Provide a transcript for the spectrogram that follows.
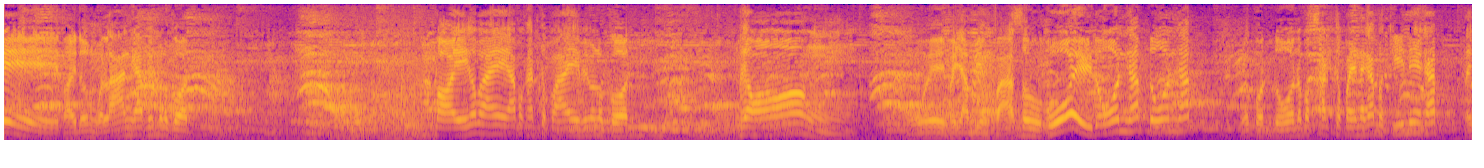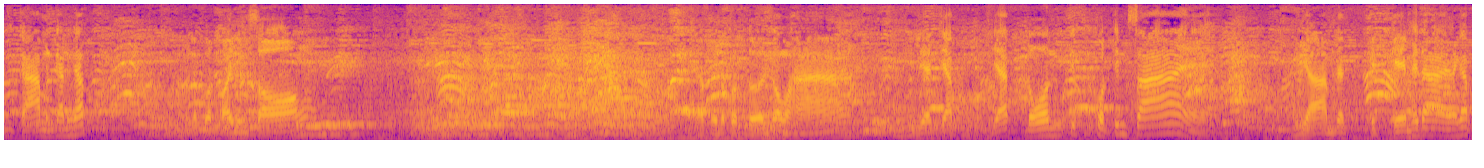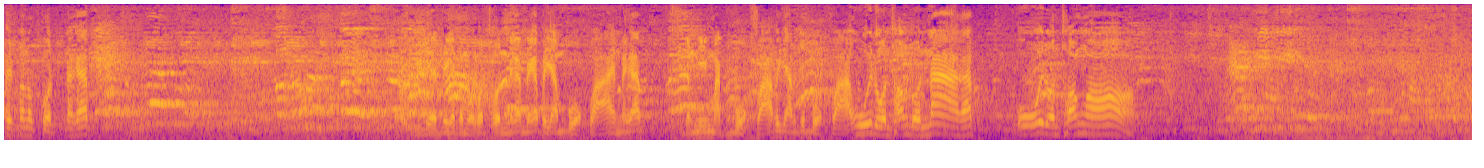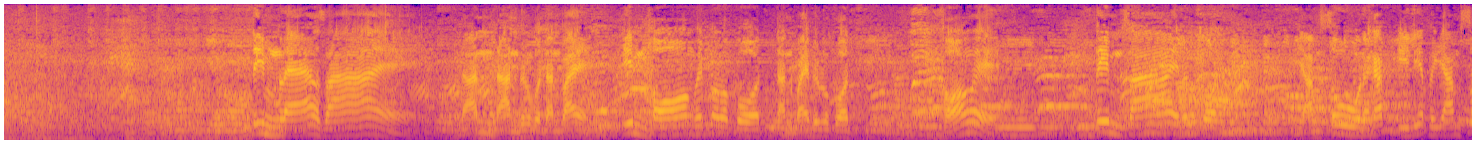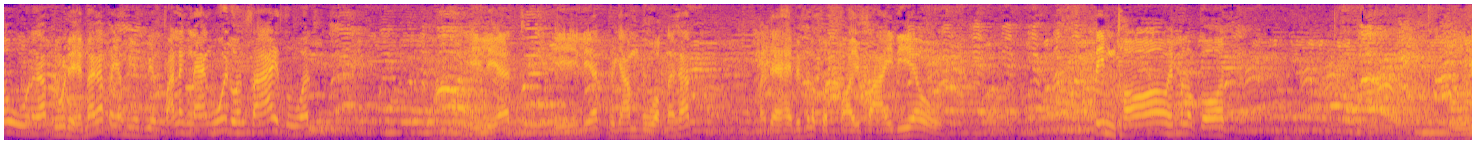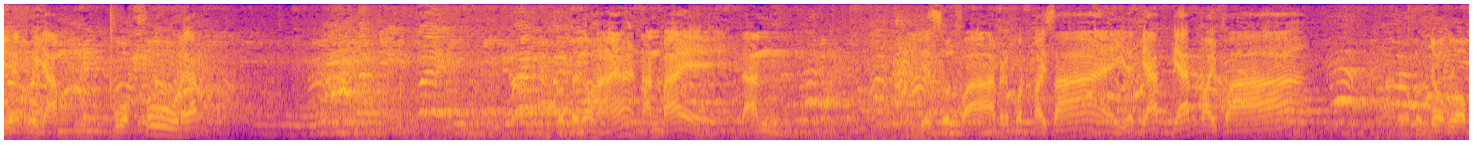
ต่อยโดนหัวล้านครับเพชรมรกต ต่อยเข้าไปอัปคัดเข้าไปเพชรมรกตท้องโอ้ยพยายามเบี่ยงฝาสู้โอ้ยโดนครับโดนครับแล้วกดโดนแล้วคัดเข้าไปนะครับเมื่อกี้นี่ครับเต็มกาเหมือนกันครับแล้วกดต่อยหนึ่งสองครับเป็นปรกฏเดินเข้ามาหาเลียดยับยับโดนจิ้มกดจิ้มซ้ายพยายามจะปิดเกมให้ได้นะครับเพชรมรกตนะครับ เลียดนี่ก็ต้องบอกว่าทนนะครับนะครับพยายามบวกขวาเห็นไหมครับยังมีหมัดบวกฝาพยายามจะบวกฝาอุ้ยโดนท้องโดนหน้าครับโอ้ยโดนท้องงอติ้มแล้วซ้าย ดันดันเพชรมรกตดันไปติ้มท้องเพชรมรกตดันไปเพชรมรกตท้องเลยติ้มซ้ายเพชรมรกตพยายามสู้นะครับ อีเลียพยายามสู้นะครับ ดูดิเห็นไหมครับพยายามเบี่ยงเบี่ยงฝันแรงๆอุ้ยโดนซ้ายสวน อีเลียสอีเลียสพยายามบวกนะครับไม่ได้ให้เพชรมรกตต่อยฝ่ายเดียว ติ้มท้อเพชรมรกตอีเลียสพยายามบวกสู้นะครับกดเดินเข้าหาดันไปดันอีเลียสสวนฝาเป็นกดต่อยซ้ายเลียสแยบแยบต่อยฝาเป็นกดโยกหลบ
